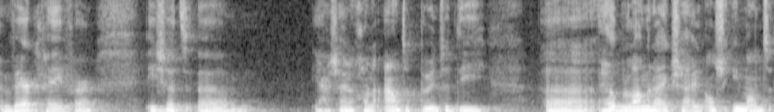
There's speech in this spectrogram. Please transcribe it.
een, werkgever is het, uh, ja, zijn er gewoon een aantal punten die heel belangrijk zijn als iemand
